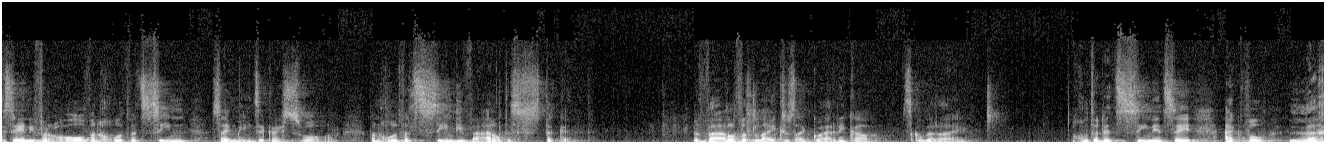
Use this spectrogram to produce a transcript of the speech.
Sê in die verhaal van God wat sien sy mense kry swaar, van God wat sien die wêreld is stikkend. 'n Wêreld wat lyk soos daai Guernica skildery. God wat dit sien en sê ek wil lig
